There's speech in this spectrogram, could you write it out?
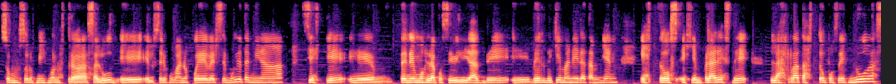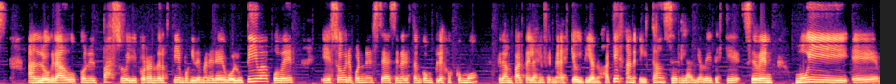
somos nosotros mismos. Nuestra salud en los seres humanos puede verse muy determinada si es que tenemos la posibilidad de ver de qué manera también estos ejemplares de las ratas topos desnudas han logrado con el paso y el correr de los tiempos y de manera evolutiva poder eh, sobreponerse a escenarios tan complejos como gran parte de las enfermedades que hoy día nos aquejan, el cáncer, la diabetes, que se ven muy eh,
